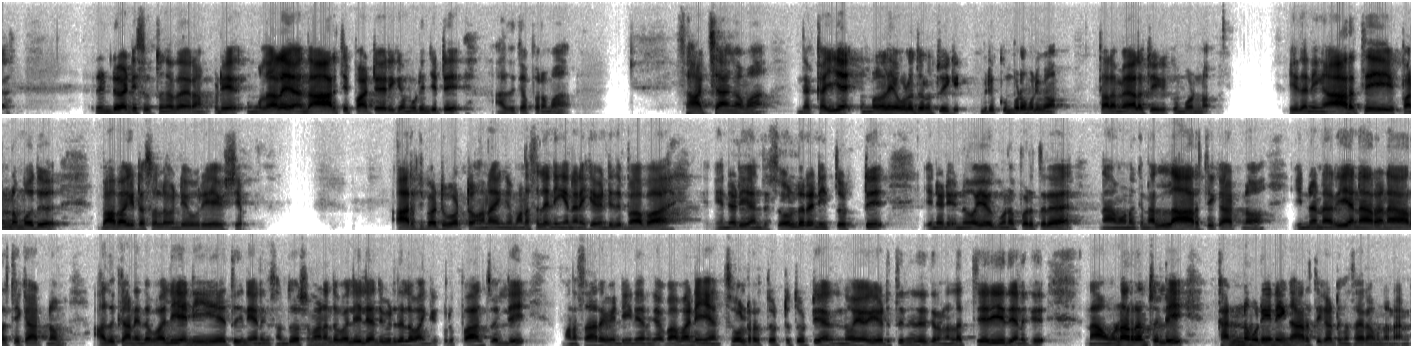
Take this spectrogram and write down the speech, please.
ரெண்டு வாட்டி சுற்றுங்க தாயிரம். அப்படியே உங்களால் அந்த ஆரத்தி பாட்டு வரைக்கும் முடிஞ்சிட்டு அதுக்கப்புறமா சாட்சாங்கமாக இந்த கையை உங்களால் எவ்வளோ தூரம் தூக்கி இப்படி கும்பிட முடியுமோ தலை மேலே தூக்கி கும்பிடணும். இதை நீங்கள் ஆரத்தி பண்ணும்போது பாபா கிட்ட சொல்ல வேண்டிய ஒரே விஷயம். ஆரத்தி பாட்டு ஓட்டம். ஆனால் எங்கள் மனசில் நீங்கள் நினைக்க வேண்டியது பாபா என்னுடைய அந்த ஷோல்டரை நீ தொட்டு என்னுடைய நோயை குணப்படுத்துகிற நான் உனக்கு நல்ல ஆரத்தி காட்டணும். இன்னும் நிறைய நேரம் நான் ஆரத்தி காட்டணும். அதுக்கான இந்த வலியை நீ ஏற்றுக்குன்னு எனக்கு சந்தோஷமான இந்த வலியிலேருந்து விடுதலை வாங்கி கொடுப்பான்னு சொல்லி மனசார வேண்டிக்கினே இருங்க. பாபா நீ என் சொல்கிற தொட்டு தொட்டு என் நோயை எடுத்துன்னு இருக்கிற நல்லா தெரியுது எனக்கு. நான் உணர்றேன்னு சொல்லி கண்ணு முடியும் நீங்கள் ஆரத்தி காட்டுங்க சார் அவனை நான்.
